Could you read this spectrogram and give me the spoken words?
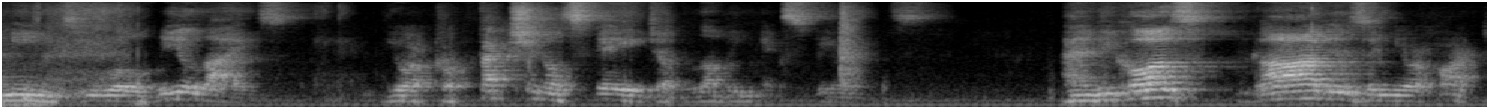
that means you will realize your perfectional stage of loving experience. And because God is in your heart,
